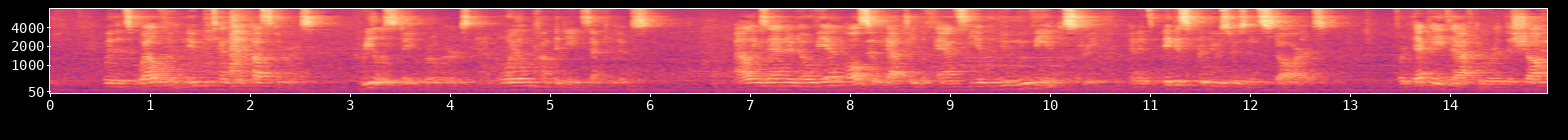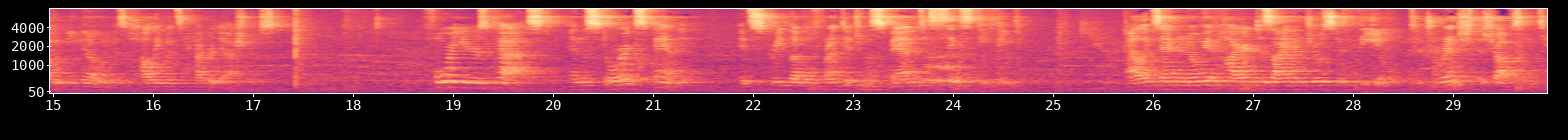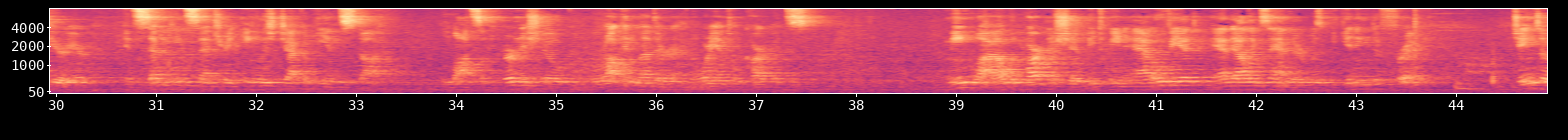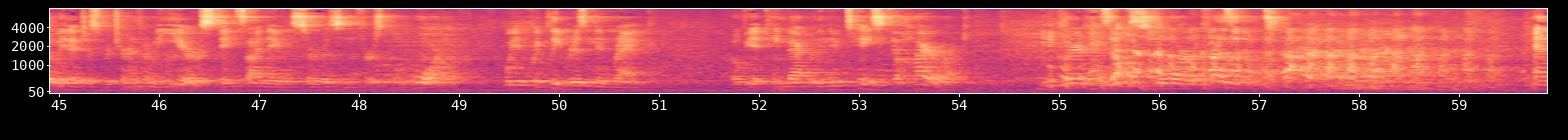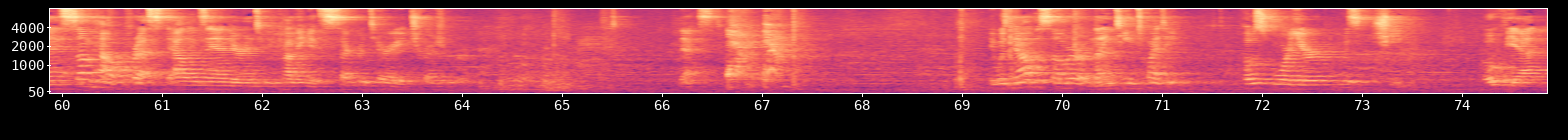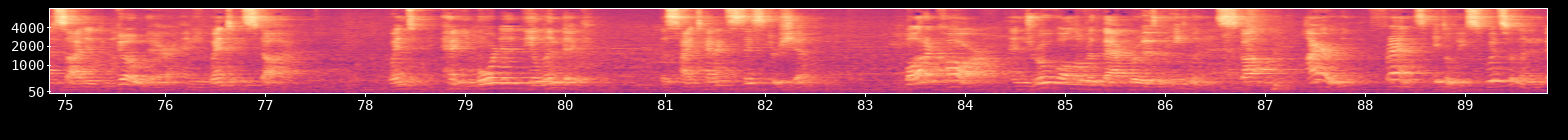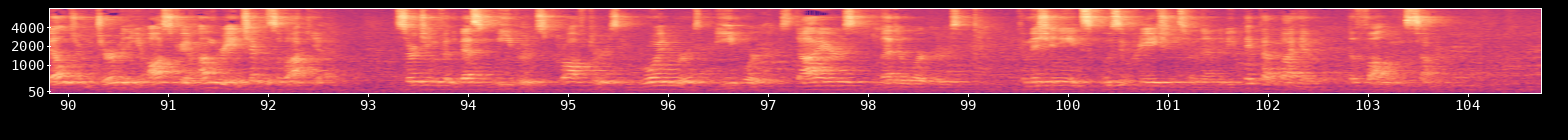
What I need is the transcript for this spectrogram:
with its wealth of new potential customers, real estate brokers, and oil company executives. Alexander Oviatt also captured the fancy of the new movie industry and its biggest producers and stars. For decades afterward, the shop would be known as Hollywood's haberdashers. Four years passed, and the store expanded. Its street-level frontage was spanned to 60 feet. Alexander Oviatt hired designer Joseph Feil to drench the shop's interior in 17th century English Jacobean style. Lots of burnished oak, Moroccan leather, and oriental carpets. Meanwhile, the partnership between Oviatt and Alexander was beginning to fray. James Oviatt had just returned from a year of stateside naval service in the First World War, he had quickly risen in rank. Oviatt came back with a new taste for hierarchy. He declared himself store president and somehow pressed Alexander into becoming its secretary treasurer. Next. It was now the summer of 1920. Post-war Europe was cheap. Oviatt decided to go there, and he went in style. Went, he boarded the Olympic, the Titanic's sister ship, bought a car, and drove all over the back roads of England, Scotland, Ireland, France, Italy, Switzerland, and Belgium, Germany, Austria, Hungary, and Czechoslovakia, searching for the best weavers, crofters, embroiderers, bead workers, dyers, leather workers, commissioning exclusive creations from them to be picked up by him the following summer.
